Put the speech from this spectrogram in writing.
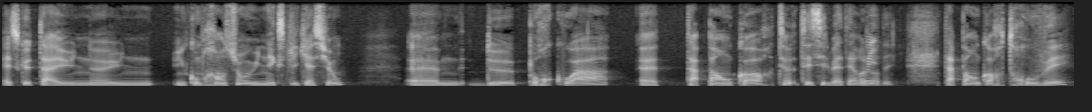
Est-ce que tu as une, une, une compréhension ou une explication de pourquoi t'as pas encore. T'es célibataire Oui. aujourd'hui? T'as pas encore trouvé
